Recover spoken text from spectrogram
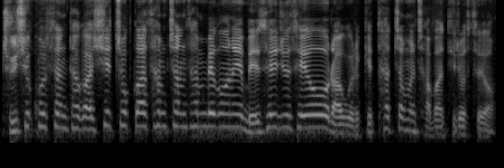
주식 콜센터가 시초가 3,300원에 매수해 주세요 라고 이렇게 타점을 잡아 드렸어요.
